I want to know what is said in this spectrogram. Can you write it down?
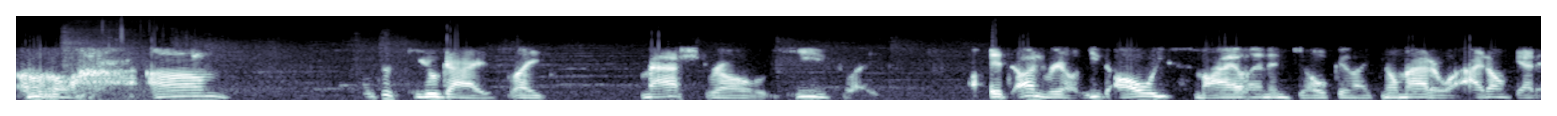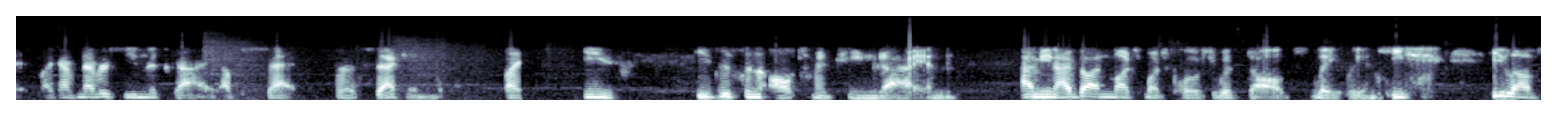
Oh, um, it's a few guys like Mastro. He's like, it's unreal. He's always smiling and joking, like no matter what. I don't get it. Like I've never seen this guy upset for a second. Like he's he's just an ultimate team guy, and I mean I've gotten much much closer with dogs lately, and he he loves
